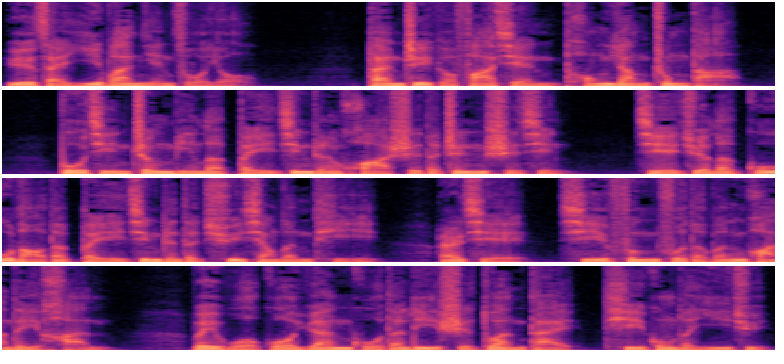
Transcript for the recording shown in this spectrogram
约在一万年左右。但这个发现同样重大，不仅证明了北京人化石的真实性，解决了古老的北京人的去向问题，而且其丰富的文化内涵，为我国远古的历史断代提供了依据。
